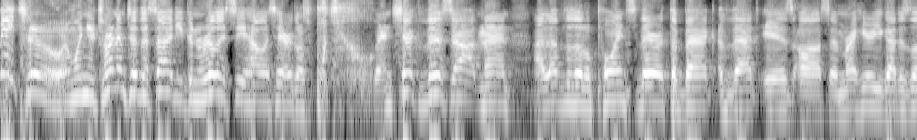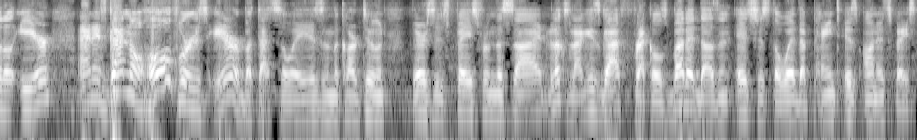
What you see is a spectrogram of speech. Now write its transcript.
Me too. And when you turn him to the side, you can really see how his hair goes. And check this out, man. I love the little points there at the back. That is awesome. Right here, you got his little ear. And he's got no hole for his ear, but that's the way he is in the cartoon. There's his face from the side. Looks like he's got freckles, but it doesn't. It's just the way the paint is on his face.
